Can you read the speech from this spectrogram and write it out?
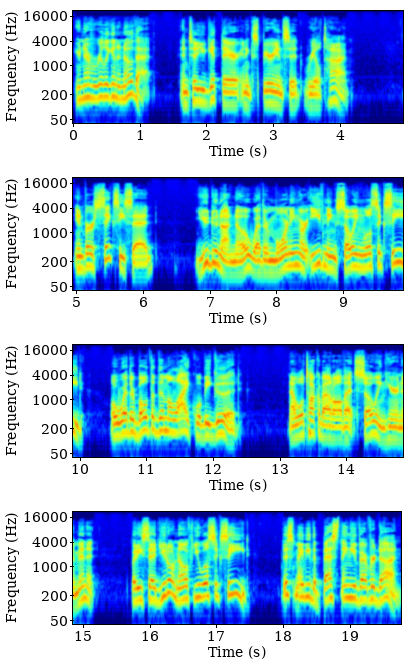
you're never really going to know that until you get there and experience it real time. In verse 6, he said, You do not know whether morning or evening sowing will succeed, or whether both of them alike will be good. Now, we'll talk about all that sowing here in a minute, but he said, You don't know if you will succeed. This may be the best thing you've ever done.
